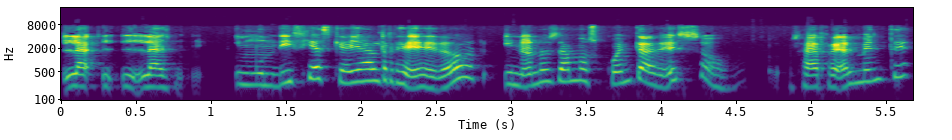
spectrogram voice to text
la- las inmundicias que hay alrededor y no nos damos cuenta de eso. O sea, realmente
